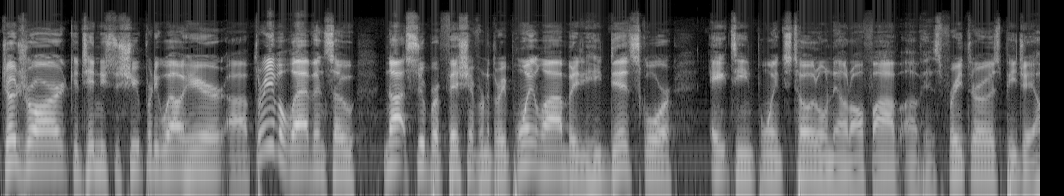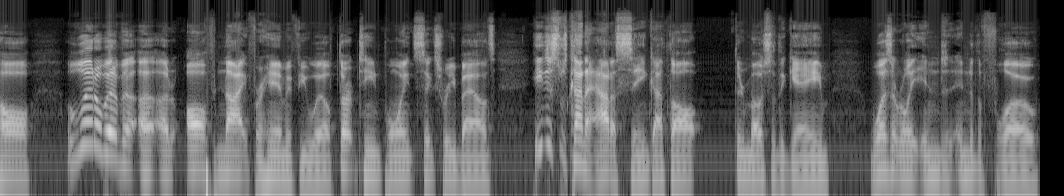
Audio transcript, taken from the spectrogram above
Joe Girard continues to shoot pretty well here. Uh, three of eleven, so not super efficient from the three point line, but he, he did score 18 points total, nailed all five of his free throws. PJ Hall, a little bit of a, a- an off night for him, if you will. 13 points, six rebounds. He just was kind of out of sync, I thought, through most of the game. Wasn't really into, into the flow.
